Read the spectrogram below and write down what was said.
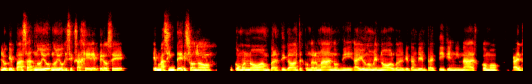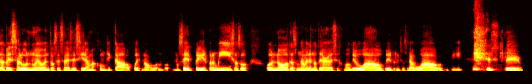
lo que pasa, no digo, no digo que se exagere, pero se, es más intenso, ¿no? Como no han practicado antes con hermanos, ni hay uno menor con el que también practiquen, ni nada, es como cada etapa es algo nuevo, entonces a veces sí era más complicado, pues, ¿no? no sé, pedir permisos o, o notas, una mala nota era a veces como que, wow, pedir permisos era wow. Y este,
